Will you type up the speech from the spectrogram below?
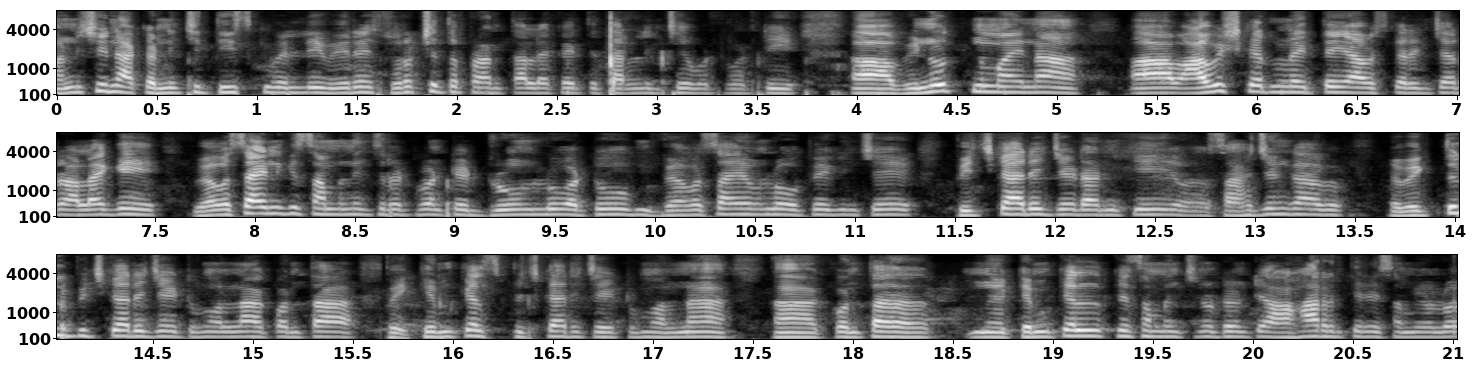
మనిషిని అక్కడి నుంచి తీసుకువెళ్ళి వేరే సురక్షిత ప్రాంతాలకైతే తరలించేటువంటి వినూత్నమైన ఆవిష్కరణలు అయితే ఆవిష్కరించారు. అలాగే వ్యవసాయానికి సంబంధించినటువంటి డ్రోన్లు అటు వ్యవసాయంలో ఉపయోగించే పిచికారీ చేయడానికి సహజంగా వ్యక్తులు పిచికారీ చేయటం వలన కొంత కెమికల్స్ పిచికారీ చేయటం వలన కొంత కెమికల్కి సంబంధించినటువంటి ఆహారం తినే సమయంలో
